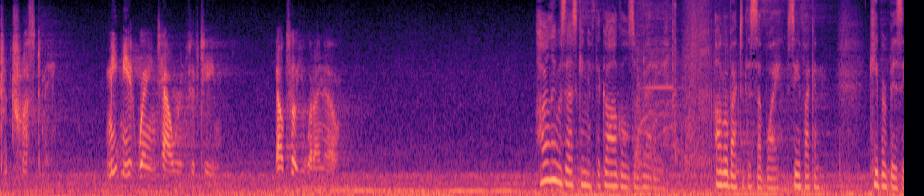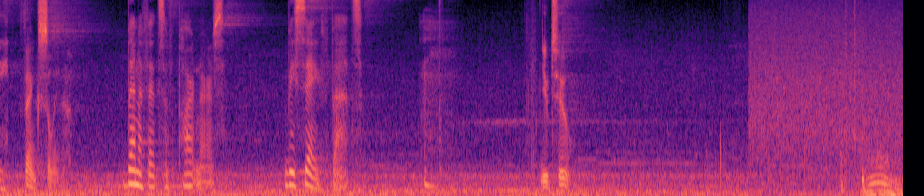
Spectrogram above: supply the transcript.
to trust me. Meet me at Wayne Tower in 15. I'll tell you what I know. Harley was asking if the goggles are ready. I'll go back to the subway, see if I can keep her busy. Thanks, Selina. Benefits of partners. Be safe, Bats. You too. Mm.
